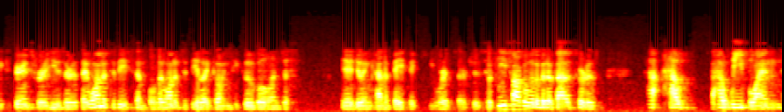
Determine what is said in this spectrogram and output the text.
experience for a user they want it to be simple. They want it to be like going to Google and just you know doing kind of basic keyword searches. So can you talk a little bit about sort of how how we blend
